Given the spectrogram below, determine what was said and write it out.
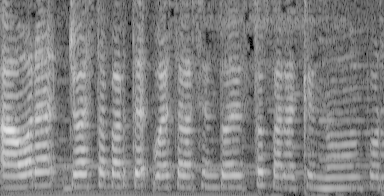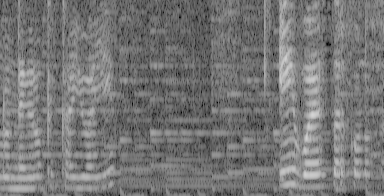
Ahora yo esta parte voy a estar haciendo esto para que no por lo negro que cayó allí. Y voy a estar colocando.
